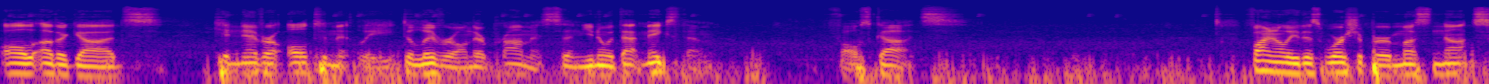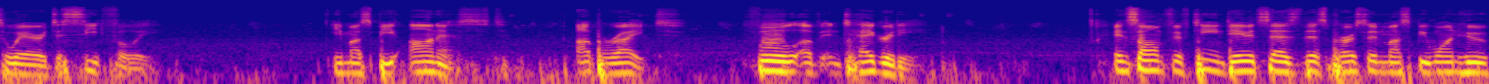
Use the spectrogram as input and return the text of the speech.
All other gods can never ultimately deliver on their promise. And you know what that makes them? False gods. Finally, this worshiper must not swear deceitfully. He must be honest, upright, full of integrity. In Psalm 15, David says this person must be one who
